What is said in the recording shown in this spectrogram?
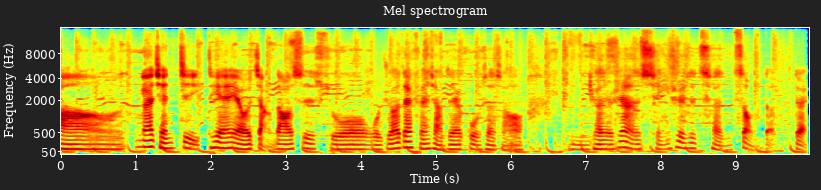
嗯，应该前几天也有讲到，是说，我觉得在分享这些故事的时候，嗯，可能有些人情绪是沉重的，对。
